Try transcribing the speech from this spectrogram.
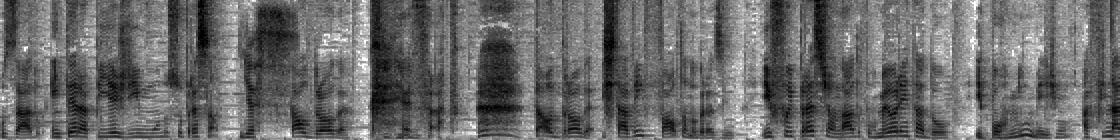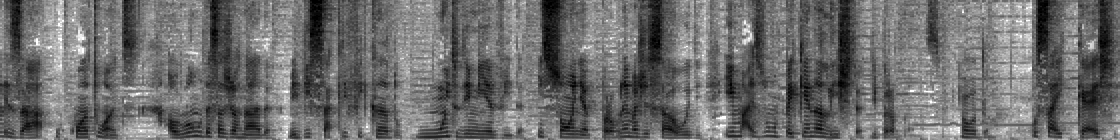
usado em terapias de imunossupressão. Yes. Tal droga, exato. Tal droga estava em falta no Brasil e fui pressionado por meu orientador e por mim mesmo a finalizar o quanto antes. Ao longo dessa jornada, me vi sacrificando muito de minha vida. Insônia, problemas de saúde e mais uma pequena lista de problemas. Odo. O SciCast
